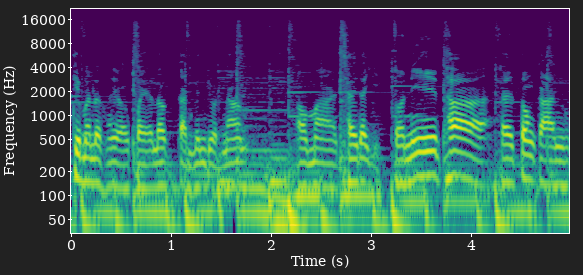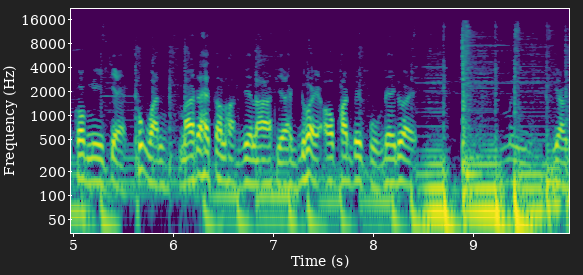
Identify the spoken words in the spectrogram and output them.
ที่มันระเหยออกไปแล้วกันเป็นหยดน้ำเอามาใช้ได้อีก ตอนนี้ถ้าใครต้องการก็มีแจกทุกวันมาได้ตลอดเวลาแจกด้วยเอาพันธุ์ไปปลูกได้ด้วย อย่าง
